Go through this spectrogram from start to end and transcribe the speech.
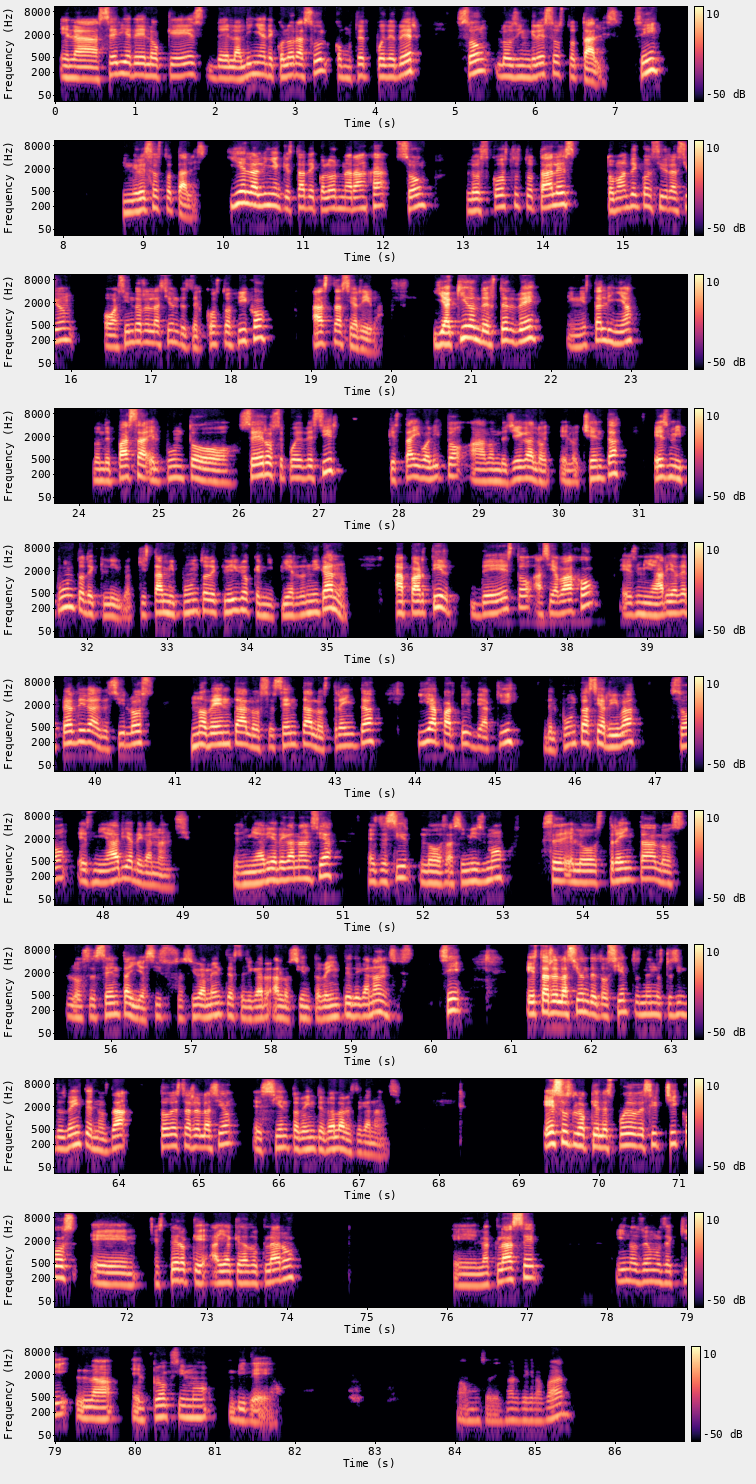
en la serie de lo que es de la línea de color azul, como usted puede ver, son los ingresos totales, ¿sí? Ingresos totales. Y en la línea que está de color naranja son los costos totales, tomando en consideración o haciendo relación desde el costo fijo hasta hacia arriba. Y aquí donde usted ve, en esta línea, donde pasa el punto cero, se puede decir que está igualito a donde llega el, 80, es mi punto de equilibrio. Aquí está mi punto de equilibrio que ni pierdo ni gano. A partir de esto hacia abajo es mi área de pérdida, es decir, los 90, los 60, los 30. Y a partir de aquí, del punto hacia arriba, son, es mi área de ganancia es mi área de ganancia, es decir, los asimismo los 30, los, los 60 y así sucesivamente hasta llegar a los 120 de ganancias. ¿Sí? Esta relación de 200 menos 320 nos da, toda esta relación es 120 dólares de ganancia. Eso es lo que les puedo decir, chicos. Eh, espero que haya quedado claro eh, la clase y nos vemos aquí la, el próximo video. Vamos a dejar de grabar.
